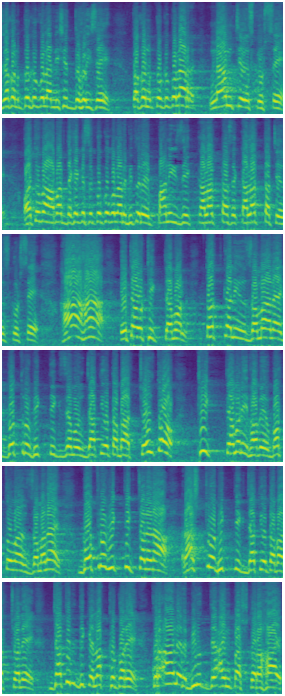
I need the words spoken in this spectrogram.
যখন কোকোকোলা নিষিদ্ধ হয়েছে তখন কোকোকোলার নাম চেঞ্জ করছে। অথবা আবার দেখা গেছে কোকোকোলার ভিতরে পানির যে কালারটা আছে, কালারটা চেঞ্জ করছে। হা হা এটাও ঠিক তেমন। তৎকালীন জমানায় গোত্র ভিত্তিক যেমন জাতীয়তাবাদ চলতো ঠিক তেমনই ভাবে বর্তমান জমানায় গোত্র ভিত্তিক চলে না রাষ্ট্র ভিত্তিক জাতীয়তাবাদ চলে। জাতির দিকে লক্ষ্য করে কোরআনের বিরুদ্ধে আইন পাশ করা হয়,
